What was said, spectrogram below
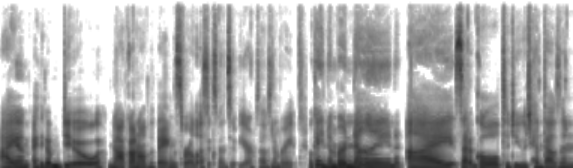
I am, I think I'm due, knock on all the things for a less expensive year. So, that was number eight. Okay, number nine, I set a goal to do 10,000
